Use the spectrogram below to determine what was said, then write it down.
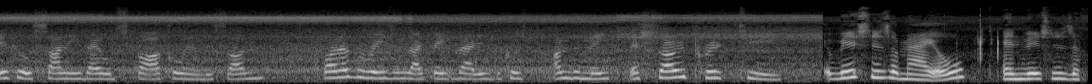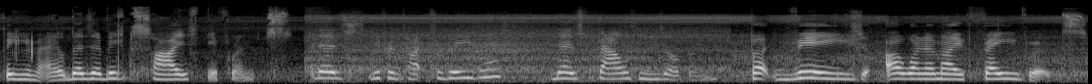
if it was sunny they would sparkle in the sun. One of the reasons I think that is because underneath they're so pretty. This is a male and this is a female. There's a big size difference. There's different types of weevils. There's thousands of them. But these are one of my favourites.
